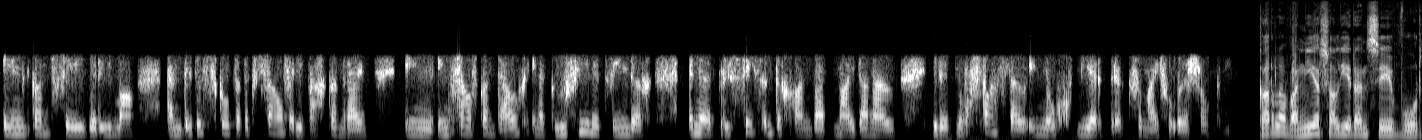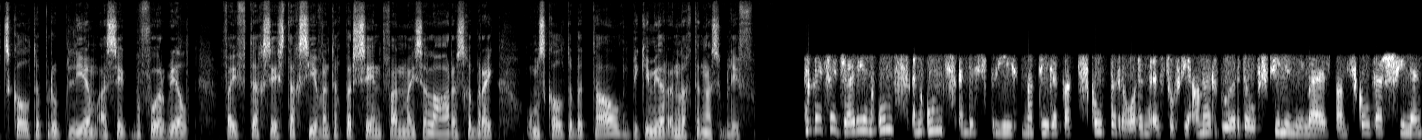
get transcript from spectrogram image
en kan sê hoorie maar en dit is skuld wat ek self uit die weg kan ry en en self kan delg en ek hoef nie noodwendig in 'n proses in te gaan wat my dan nou jy weet nog vashou en nog meer druk vir my veroorsaak nie Karla, wanneer sal jy dan sê word skuld 'n probleem as ek byvoorbeeld 50, 60, 70% van my salaris gebruik om skuld te betaal? Bietjie meer inligting asseblief. Ek sê Jerry en ons in ons industrie natuurlik wat skuldberading is of die ander woorde of sinonieme is dan skuldhersiening,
